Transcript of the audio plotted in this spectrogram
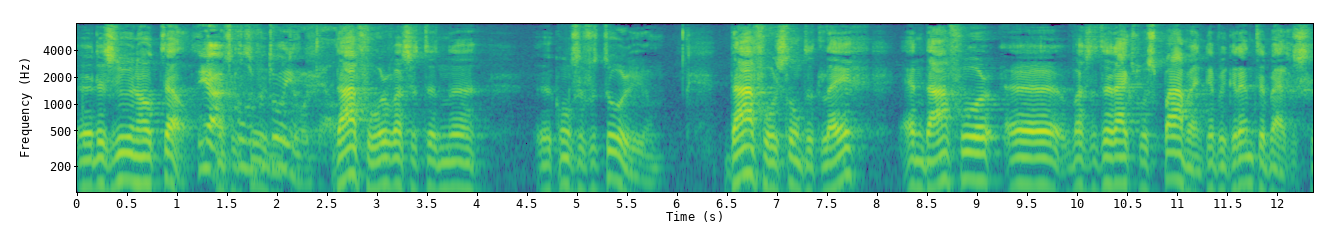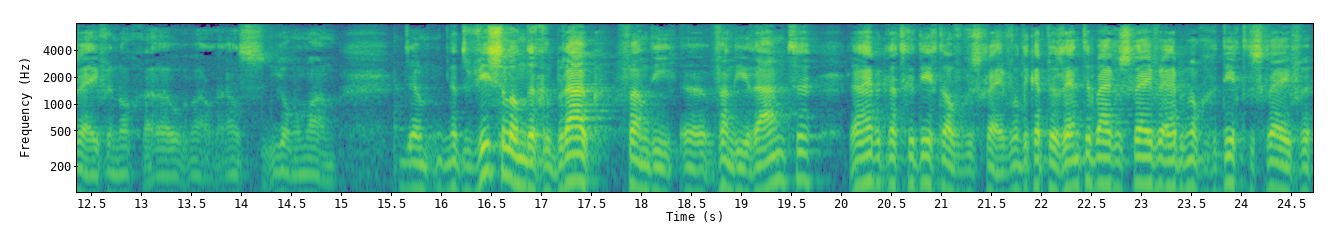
uh, dat is nu een hotel. Ja, het conservatoriumhotel. Daarvoor was het een conservatorium. Daarvoor stond het leeg. En daarvoor was het de Spaarbank. Daar heb ik rente bij geschreven nog als jongeman. De, het wisselende gebruik van die, van die ruimte, daar heb ik dat gedicht over geschreven. Want ik heb de rente bij geschreven en heb ik nog een gedicht geschreven.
